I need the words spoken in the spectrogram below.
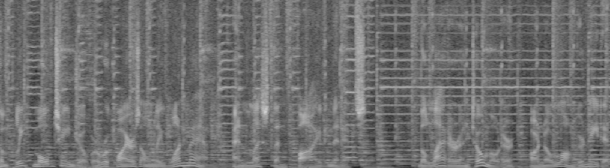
Complete mold changeover requires only one man and less than five minutes. The ladder and tow motor are no longer needed.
